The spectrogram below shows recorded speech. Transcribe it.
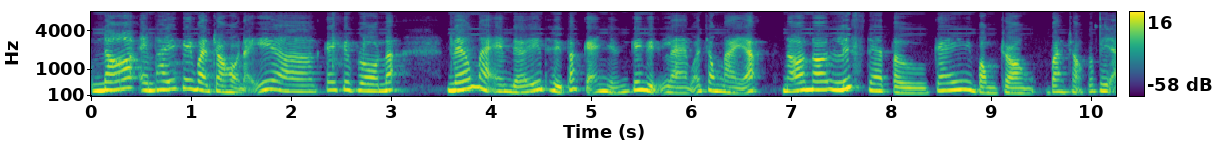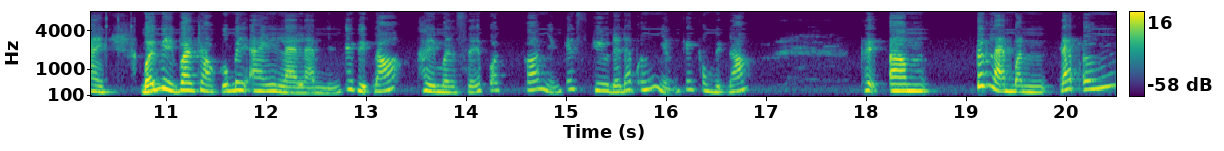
nó em thấy cái vai trò hồi nãy ờ, cái cái role đó nếu mà em để ý thì tất cả những cái việc làm ở trong này á nó nó list ra từ cái vòng tròn vai trò của BA bởi vì vai trò của BA là làm những cái việc đó thì mình sẽ có, có những cái skill để đáp ứng những cái công việc đó. Thì um, tức là mình đáp ứng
